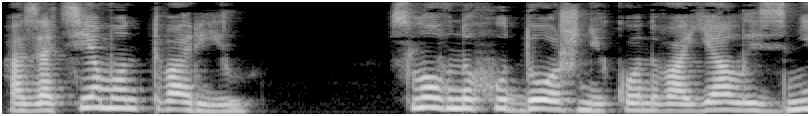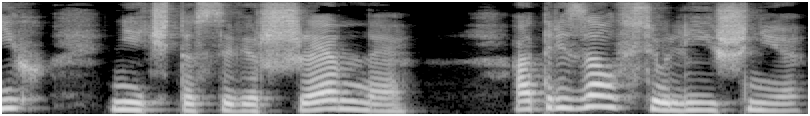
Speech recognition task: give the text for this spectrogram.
А затем он творил. Словно художник он ваял из них нечто совершенное, отрезал все лишнее,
